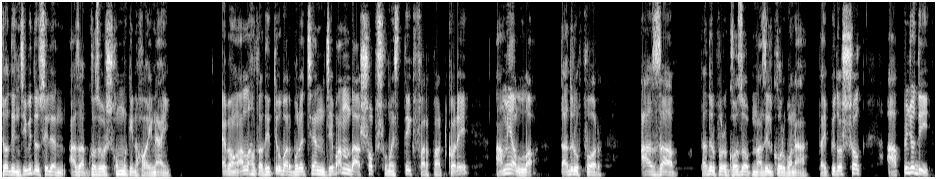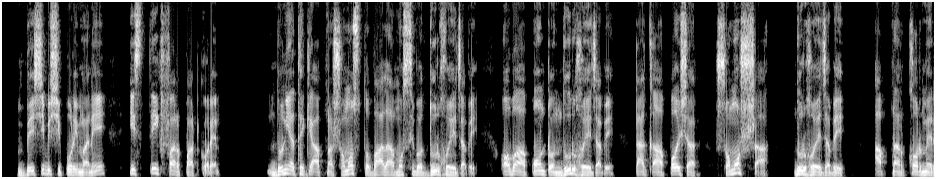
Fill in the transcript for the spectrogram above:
যদিন জীবিত ছিলেন আজাব গজবের সম্মুখীন হয় নাই। এবং আল্লাহ তা দ্বিতীয়বার বলেছেন, যে বান্দা সবসময় ইস্তিকফার পাঠ করে, আমি আল্লাহ তাদের উপর আজাব তাদের উপর গজব নাজিল করব না। তাই প্রিদর্শক আপনি যদি বেশি বেশি পরিমাণে ইস্তিকফার পাঠ করেন। দুনিয়া থেকে আপনার সমস্ত বালা, মুসিবত দূর হয়ে যাবে, অভাব, অন্টন দূর হয়ে যাবে, টাকা, পয়সার সমস্যা দূর হয়ে যাবে, আপনার কর্মের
